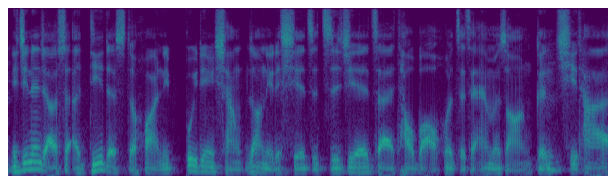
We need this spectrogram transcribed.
你今天假如是 Adidas 的话，你不一定想让你的鞋子直接在淘宝或者在 Amazon 跟其他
